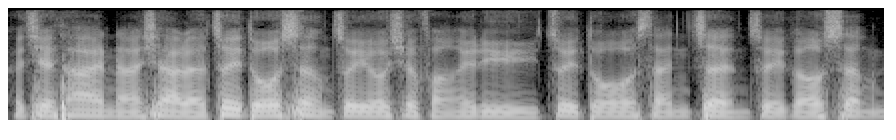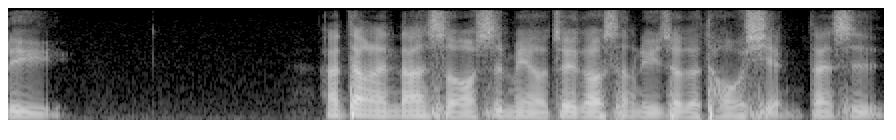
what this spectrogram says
而且他还拿下了最多胜、最优秀防御率、最多三振、最高胜率。那当然当时候是没有最高胜率这个头衔，但是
